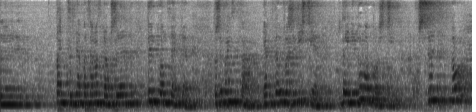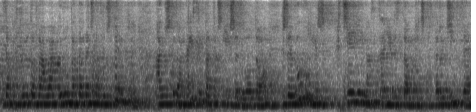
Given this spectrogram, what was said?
y, pani Celina Pacanowska przed tym koncertem. Proszę Państwa, jak zauważyliście, tutaj nie było gości. Wszystko zaprezentowała grupa taneczna Bursztynki, a już chyba najsympatyczniejsze było to, że również chcieli na scenie wystąpić rodzice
